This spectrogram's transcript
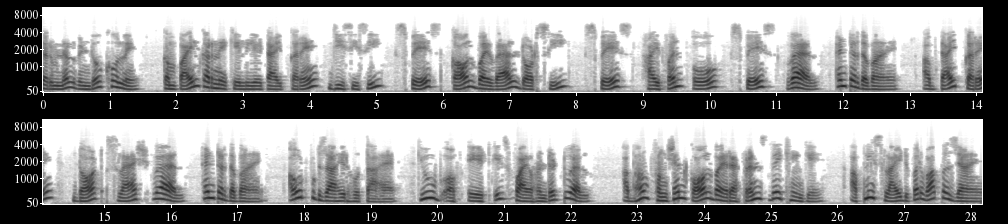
टर्मिनल विंडो खोलें। कंपाइल करने के लिए टाइप करें GCC space callbyval.c space hyphen o space val enter दबाएँ। अब टाइप करें डॉट स्लैश वैल एंटर दबाएँ। आउटपुट ज़ाहिर होता है। क्यूब ऑफ़ 8 इज़ 512 अब हम फ़ंक्शन कॉल बाय रेफरेंस देखेंगे। अपनी स्लाइड पर वापस जाएँ।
